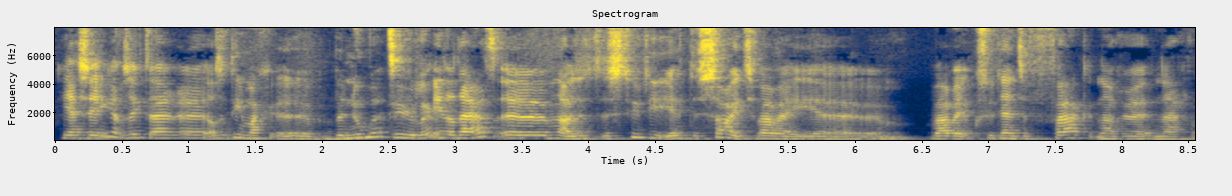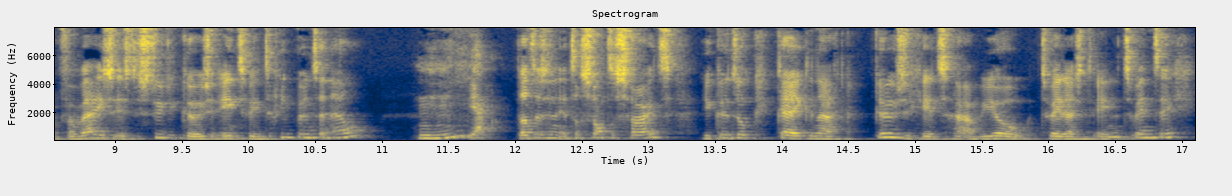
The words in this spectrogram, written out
Jazeker, als ik, daar, eh, als ik die mag eh, benoemen. Tuurlijk. Inderdaad, eh, nou, de, de studie, de sites waar wij, waar wij ook studenten vaak naar, naar verwijzen is de studiekeuze 123.nl. Mhm, ja, Dat is een interessante site. Je kunt ook kijken naar Keuzegids HBO 2021.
